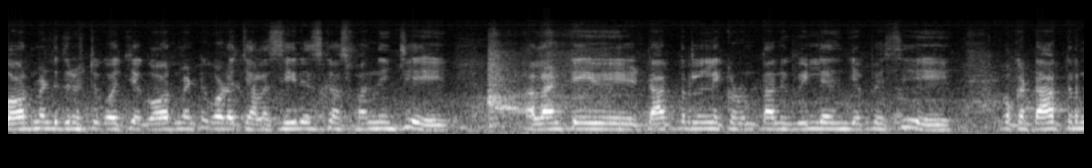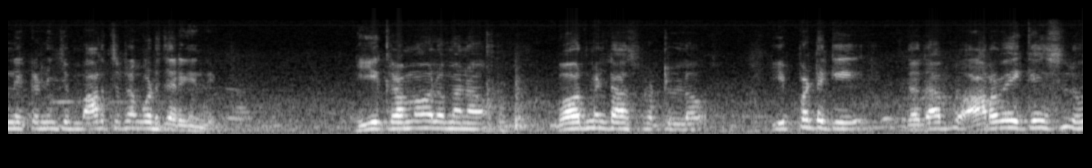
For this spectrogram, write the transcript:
గవర్నమెంట్ దృష్టికి వచ్చి గవర్నమెంట్ కూడా చాలా సీరియస్గా స్పందించి అలాంటి డాక్టర్లను ఇక్కడ ఉండటానికి వీల్లేదని చెప్పేసి ఒక డాక్టర్ని ఇక్కడి నుంచి మార్చడం కూడా జరిగింది. ఈ క్రమంలో మనం గవర్నమెంట్ హాస్పిటల్లో ఇప్పటికీ దాదాపు అరవై కేసులు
